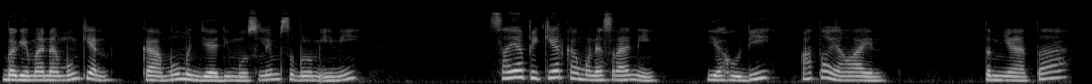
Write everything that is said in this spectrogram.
Bagaimana mungkin kamu menjadi muslim sebelum ini? Saya pikir kamu Nasrani, Yahudi, atau yang lain. Ternyata,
